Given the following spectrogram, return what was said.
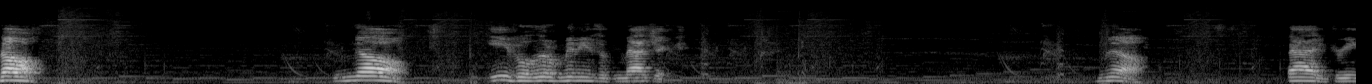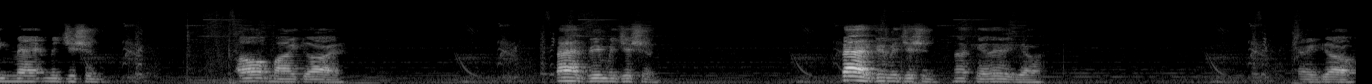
No. No! Evil little minions of magic. No. Bad green ma magician. Oh my god. Bad green magician. Bad green magician. Okay, there you go. There you go.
